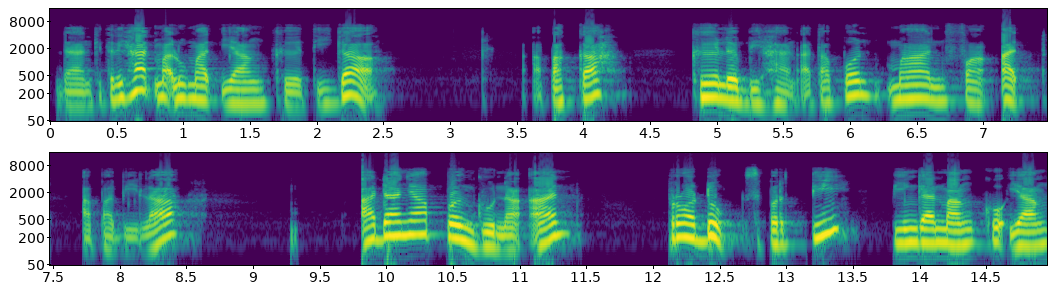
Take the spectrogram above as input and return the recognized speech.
Dan kita lihat maklumat yang ketiga. Apakah kelebihan ataupun manfaat apabila adanya penggunaan produk seperti pinggan mangkuk yang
